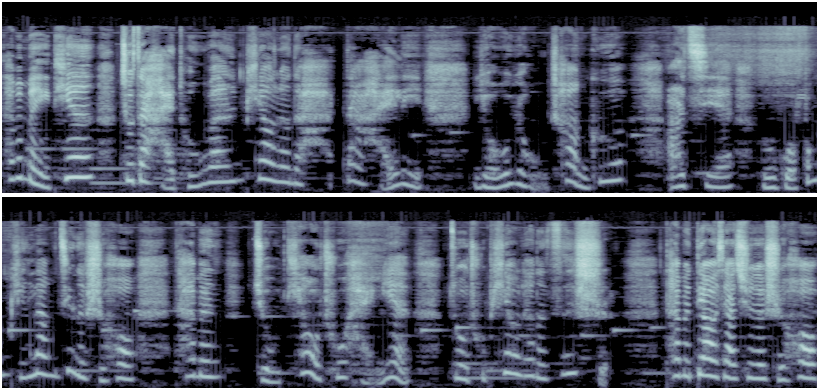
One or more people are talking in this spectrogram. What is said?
它们每天就在海豚湾漂亮的海大海里游泳、唱歌，而且如果风平浪静的时候，它们就跳出海面，做出漂亮的姿势。它们掉下去的时候，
